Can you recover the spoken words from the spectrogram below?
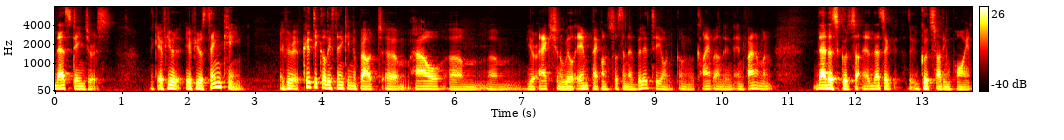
that's dangerous like if you if you're thinking if you're critically thinking about um, how um, um, your action will impact on sustainability, on, on climate and environment, that is good. That's a, a, good starting point,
